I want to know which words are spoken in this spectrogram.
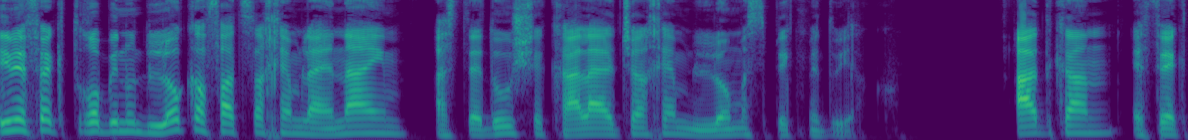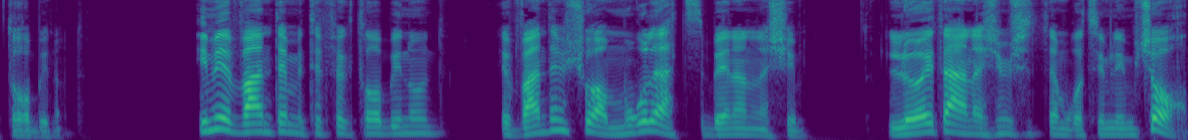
אם אפקט רובינות לא קפץ לכם לעיניים, אז תדעו שקהל היעד שלכם לא מספיק מדויק. עד כאן אפקט רובינות. אם הבנתם את אפקט רובינות, הבנתם שהוא אמור לעצבן אנשים. לא את האנשים שאתם רוצים למשוך,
